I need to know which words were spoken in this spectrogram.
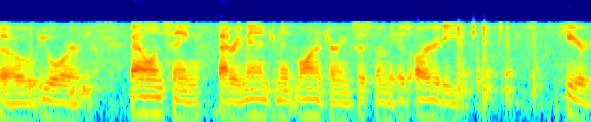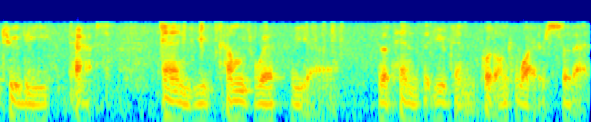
So your balancing battery management monitoring system is already here to the taps, and it comes with the uh, the pins that you can put onto wires, so that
